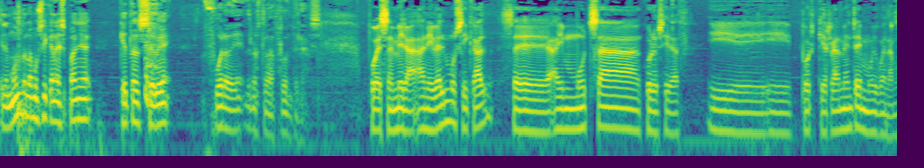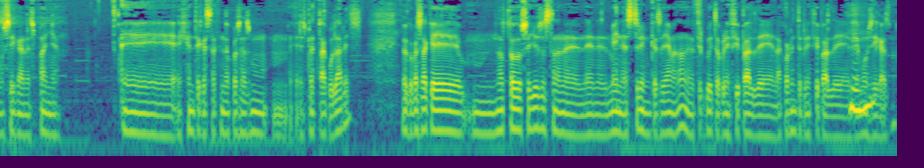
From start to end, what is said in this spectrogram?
el mundo de la música en España, ¿qué tal se ve fuera de, nuestras fronteras? Pues eh, mira, a nivel musical se, hay mucha curiosidad y, porque realmente hay muy buena música en España. Eh, hay gente que está haciendo cosas mm, espectaculares. Lo que pasa que mm, no todos ellos están en, el mainstream, que se llama, ¿no? en el circuito principal, de la corriente principal de, de músicas. ¿no?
